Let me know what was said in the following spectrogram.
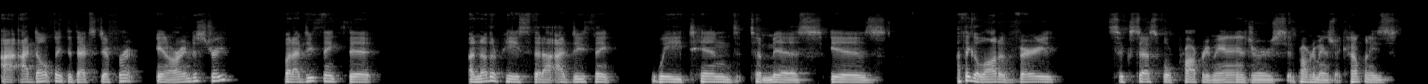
I, I don't think that that's different in our industry, but I do think that another piece that I, I do think we tend to miss is I think a lot of very successful property managers and property management companies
